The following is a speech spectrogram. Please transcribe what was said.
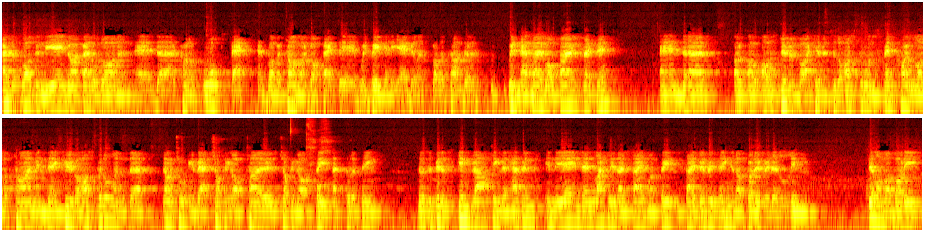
as it was in the end, I battled on and, and uh, kind of walked back. And by the time I got back there, we beat any ambulance. By the time there was, we didn't have mobile phones back then. And uh, I, I, was driven by Kevin to the hospital and spent quite a lot of time in Vancouver Hospital, and uh, they were talking about chopping off toes, chopping off feet, that sort of thing. There was a bit of skin grafting that happened in the end, and luckily they saved my feet and saved everything, and I've got every little limb still on my body.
